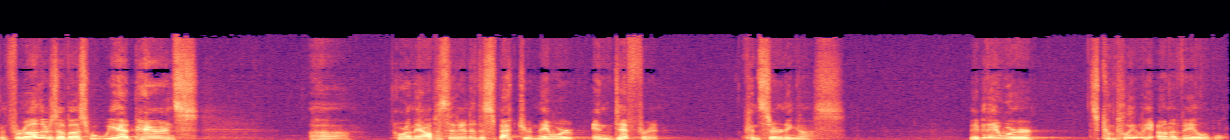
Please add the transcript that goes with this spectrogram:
And for others of us, we had parents uh, who were on the opposite end of the spectrum. They were indifferent concerning us. Maybe they were completely unavailable.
